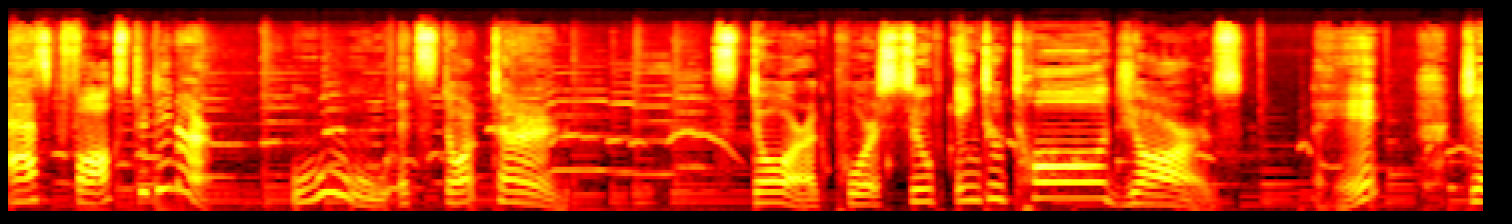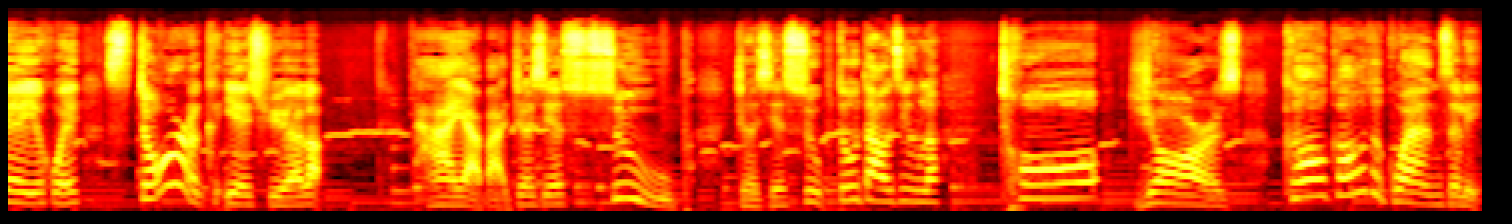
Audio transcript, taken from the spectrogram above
asked Fox to dinner. Ooh, it's Stork turn. Stork poured soup into tall jars. 哎，这一回 Stork 也学了，他呀把这些 soup 这些 soup 都倒进了 tall jars 高高的罐子里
